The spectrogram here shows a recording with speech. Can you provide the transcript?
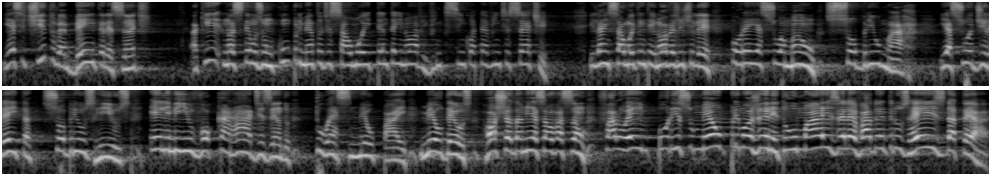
E esse título é bem interessante, Aqui nós temos um cumprimento de Salmo 89, 25 até 27. E lá em Salmo 89 a gente lê: Porei a sua mão sobre o mar e a sua direita sobre os rios. Ele me invocará, dizendo: Tu és meu Pai, meu Deus, rocha da minha salvação. Falo-ei por isso meu primogênito, o mais elevado entre os reis da terra.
